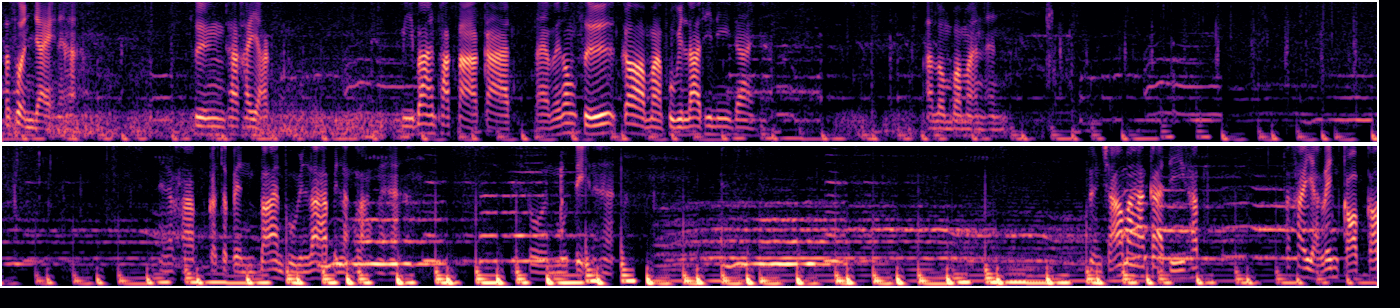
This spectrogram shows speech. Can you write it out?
ถ้าส่วนใหญ่นะฮะ ซึ่งถ้าใครอยากมีบ้านพักตากอากาศ แต่ไม่ต้องซื้อก็มาพูวิลล่าที่นี่ได้นะ อารมณ์ประมาณนั้น นะครับ ก็จะเป็นบ้านภูวิลล่าเป็นหลังๆนะฮะในโซนมุตินะฮะตื่นเช้ามาอากาศดีครับ ถ้าใครอยากเล่นกอล์ฟก็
